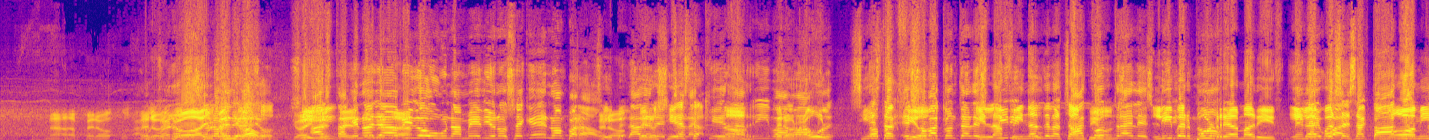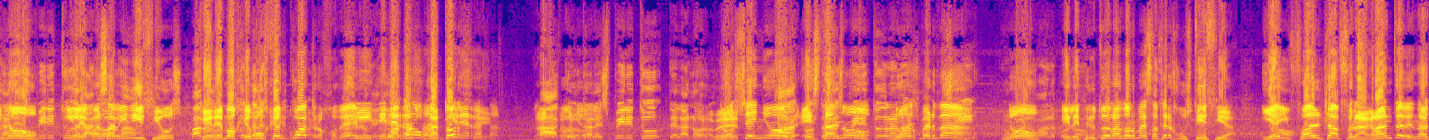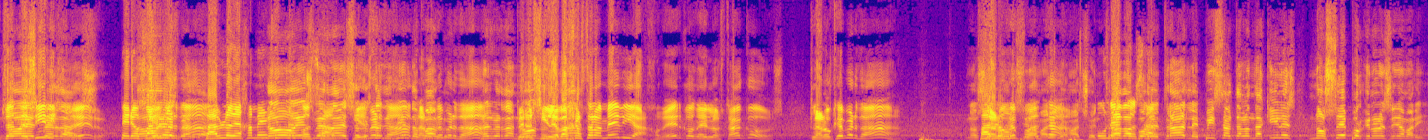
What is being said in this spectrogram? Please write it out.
Nada, pero, ah, pero bueno, yo pues ahí yo, yo sí, Hasta que no haya verdad. habido una medio no sé qué, no han parado. Sí, pero, la pero derecha, si esta, la izquierda, no, arriba, pero Raúl, abajo, si esta no, acción va contra el en la final de la Champions, espíritu, Liverpool no, Real Madrid y le igual, pasa exacto, no a mí no, y le pasa a Vinicius, Pablo, queremos que busquen cuatro, joder, sí, cuatro o catorce. Claro, va contra el espíritu de la norma. No señor, esta no, no es verdad. No, pues el espíritu pues de la norma es hacer justicia. Y hay falta flagrante de Nacho no decir, joder. Pero Pablo, Pablo, déjame decir una cosa. Verdad eso es verdad, diciendo, es verdad. Pero si le baja hasta la media, joder, con los tacos. Claro que es verdad. No sé, claro que falta. Amarilla, macho. Una cosa. por detrás, le pisa el talón de Aquiles. No sé por qué no le enseña amarilla.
